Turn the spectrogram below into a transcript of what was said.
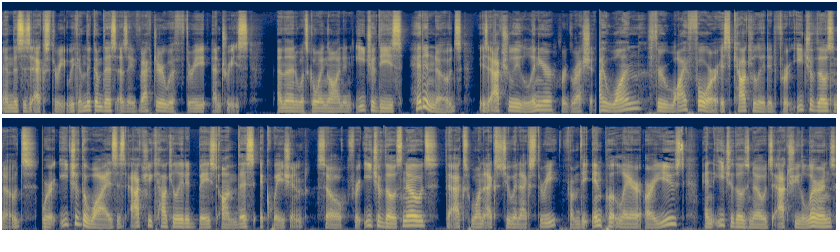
and this is x3. We can think of this as a vector with three entries. And then what's going on in each of these hidden nodes is actually linear regression. y1 through y4 is calculated for each of those nodes, where each of the y's is actually calculated based on this equation. So for each of those nodes, the x1, x2, and x3 from the input layer are used, and each of those nodes actually learns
